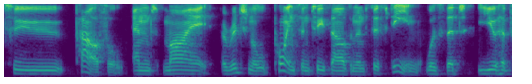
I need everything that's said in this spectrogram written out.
too powerful. And my original point in 2015 was that you have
